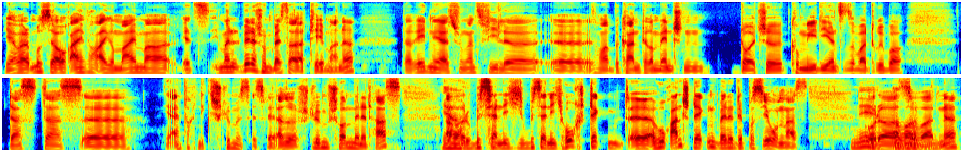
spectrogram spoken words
Ja, aber das muss ja auch einfach allgemein mal jetzt, ich meine, das wird ja schon besser, das Thema, ne? Da reden ja jetzt schon ganz viele, äh, ich sag mal, bekanntere Menschen, deutsche Comedians und so weiter drüber, dass das äh, ja einfach nichts Schlimmes ist. Wenn, also schlimm schon, wenn du das hast, Ja. aber du bist ja nicht, du bist ja nicht hochsteckend, äh, hoch ansteckend, wenn du Depressionen hast. Nee, oder aber sowas, ne?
